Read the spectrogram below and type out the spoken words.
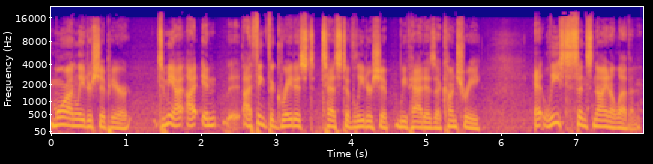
More on leadership here. To me, I, I, in, I think the greatest test of leadership we've had as a country, at least since 9 11,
